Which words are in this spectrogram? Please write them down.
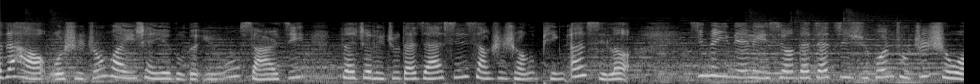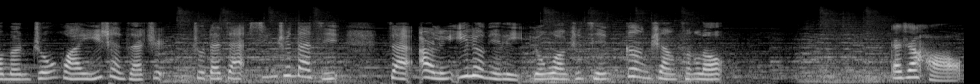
大家好，我是中华遗产阅读的云屋小二鸡，在这里祝大家心想事成，平安喜乐。新的一年里，希望大家继续关注支持我们中华遗产杂志，祝大家新春大吉，在二零一六年里勇往直前，更上层楼。大家好，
